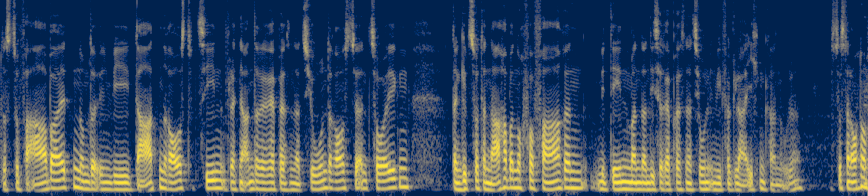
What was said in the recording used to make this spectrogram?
das zu verarbeiten, um da irgendwie Daten rauszuziehen, vielleicht eine andere Repräsentation daraus zu erzeugen. Dann gibt es doch danach aber noch Verfahren, mit denen man dann diese Repräsentation irgendwie vergleichen kann, oder? Ist das dann auch noch,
